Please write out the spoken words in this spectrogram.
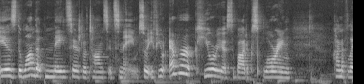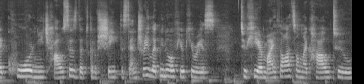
is the one that made Serge Lutens its name. So if you're ever curious about exploring kind of like core niche houses that kind of shape the century, let me know if you're curious to hear my thoughts on like how to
